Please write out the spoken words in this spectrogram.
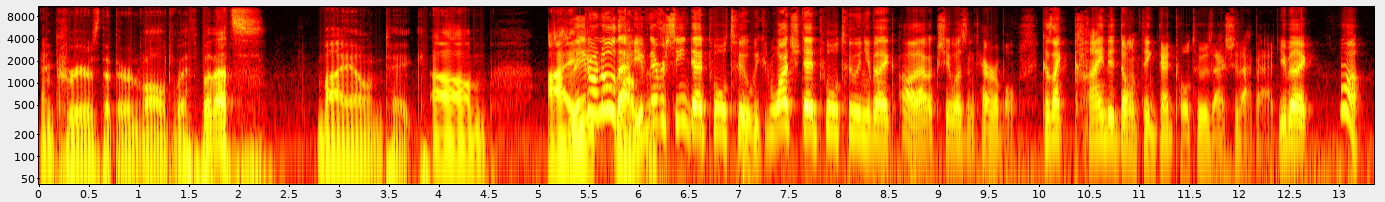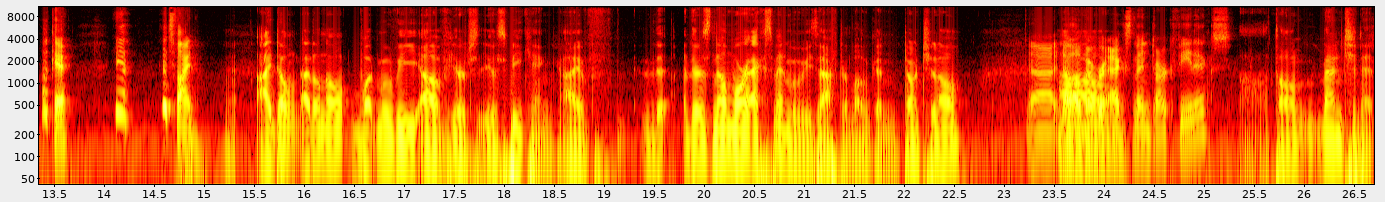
and careers that they're involved with. But that's my own take. Um, I You don't know that. You've this- never seen Deadpool 2. We could watch Deadpool 2 and you'd be like, oh, that actually wasn't terrible. Because I kind of don't think Deadpool 2 is actually that bad. You'd be like, oh, okay. Yeah, it's fine. I don't. I don't know what movie of you're you're speaking. I've th- there's no more X Men movies after Logan. Don't you know? Uh, no, remember Um, X Men Dark Phoenix? Oh, don't mention it.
